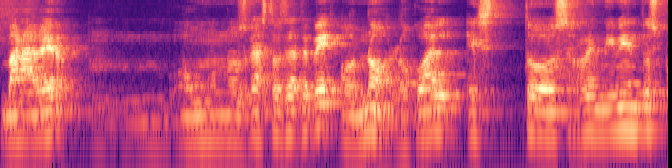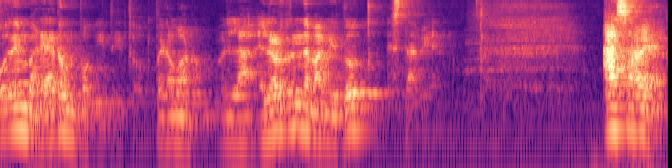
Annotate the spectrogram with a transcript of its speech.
van a haber mm, unos gastos de ATP o no, lo cual estos rendimientos pueden variar un poquitito. Pero bueno, el orden de magnitud está bien. A saber,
